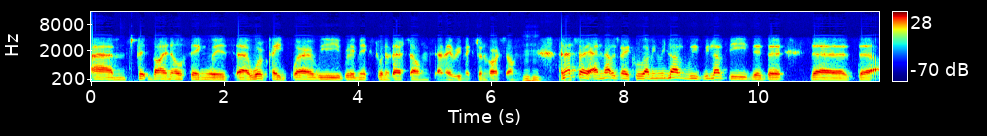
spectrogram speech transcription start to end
um, split vinyl thing with uh, Warpaint, where we remixed one of their songs and they remixed one of our songs, Mhm. and that's very and that was very cool. I mean, we love we we love the the the the, the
